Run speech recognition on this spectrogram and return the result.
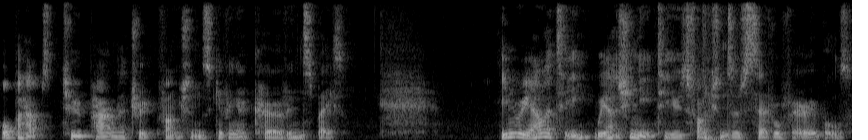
or perhaps two parametric functions giving a curve in space. In reality, we actually need to use functions of several variables.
